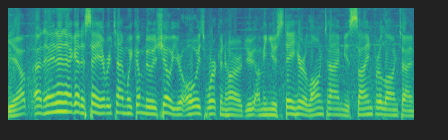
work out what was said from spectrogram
Yep, and, and then I got to say, every time we come to a show, you're always working hard. You, I mean, you stay here a long time, you sign for a long time,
